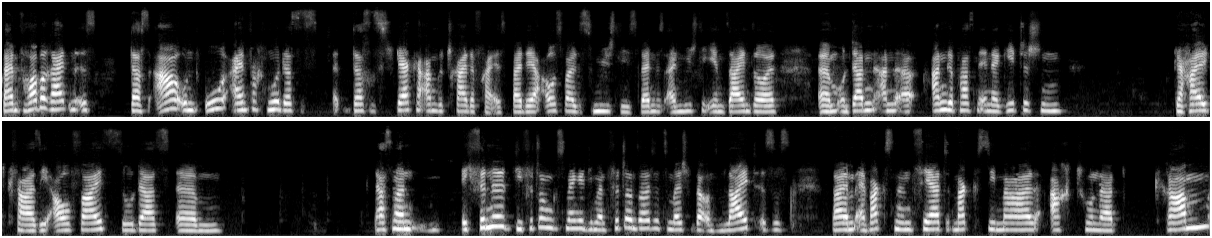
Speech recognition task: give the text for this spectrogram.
Beim Vorbereiten ist das A und O einfach nur, dass es, dass es stärkearm getreidefrei ist bei der Auswahl des Müslis, wenn es ein Müsli eben sein soll ähm, und dann an äh, angepassten energetischen Gehalt quasi aufweist, sodass ähm, dass man, ich finde, die Fütterungsmenge, die man füttern sollte, zum Beispiel bei unserem Light, ist es beim erwachsenen Pferd maximal 800 Gramm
